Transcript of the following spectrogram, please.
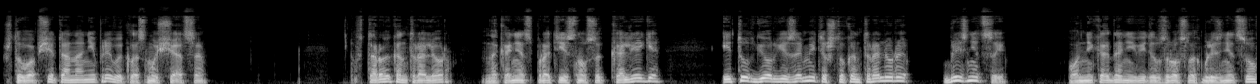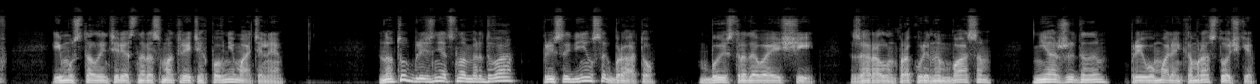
что вообще-то она не привыкла смущаться. Второй контролер, наконец, протиснулся к коллеге, и тут Георгий заметил, что контролеры — близнецы. Он никогда не видел взрослых близнецов, ему стало интересно рассмотреть их повнимательнее. Но тут близнец номер два присоединился к брату. «Быстро давай ищи!» — заорал он прокуренным басом, неожиданным при его маленьком росточке.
